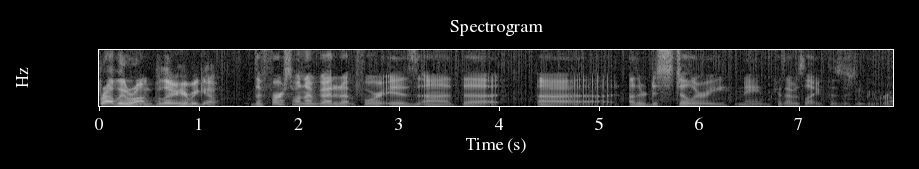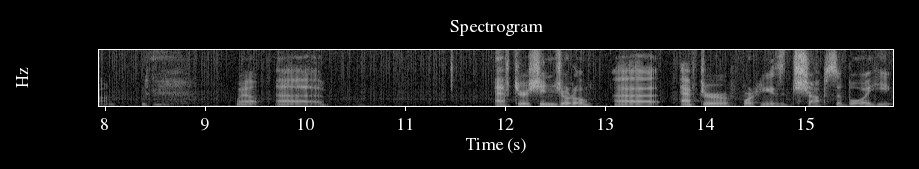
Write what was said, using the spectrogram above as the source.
probably wrong. But here we go. The first one I've got it up for is uh, the uh, other distillery name because I was like, this is gonna be wrong. Well, uh, after Shinjoro, uh, after working as a shop as a boy, he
